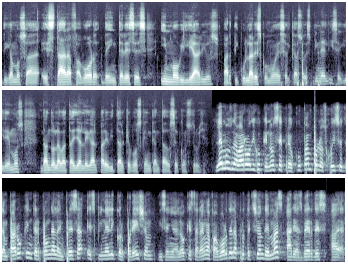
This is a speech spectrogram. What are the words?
digamos a estar a favor de intereses inmobiliarios particulares como es el caso de Spinelli, seguiremos dando la batalla legal para evitar que Bosque Encantado se construya. Lemos Navarro dijo que no se preocupan por los juicios de amparo que interponga la empresa Spinelli Corporation y señaló que estarán a favor de la protección de más áreas verdes. Al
